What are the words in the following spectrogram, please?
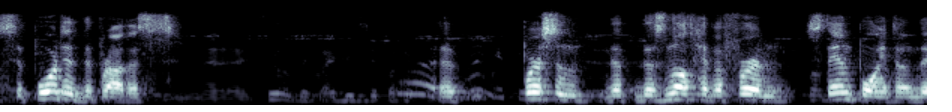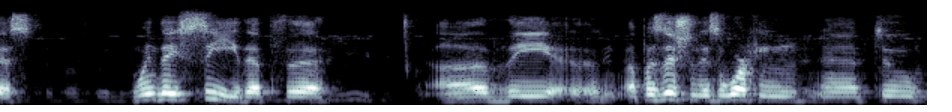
supported the protests, a person that does not have a firm standpoint on this, when they see that uh, uh, the uh, opposition is working uh, to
